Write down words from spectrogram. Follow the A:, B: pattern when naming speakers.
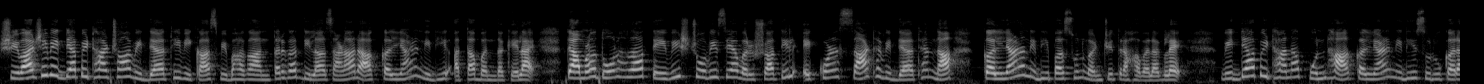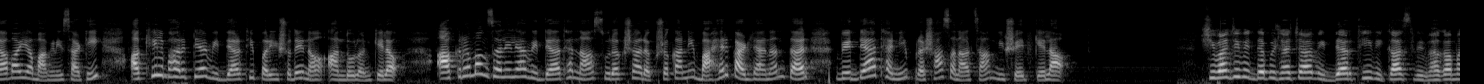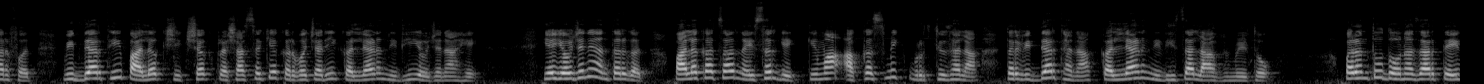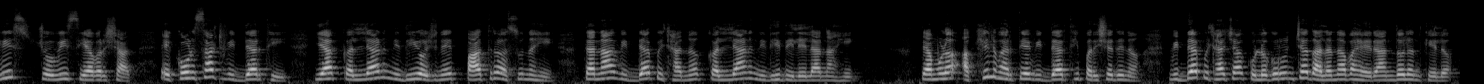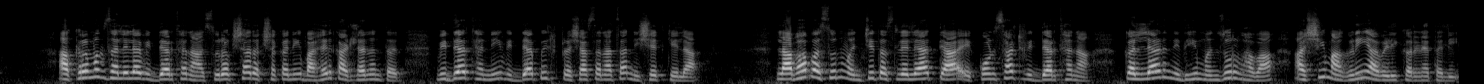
A: शिवाजी विद्यापीठाच्या विद्यार्थी विकास विभागाअंतर्गत दिला जाणारा कल्याण निधी आता बंद केलाय. त्यामुळे दोन हजार तेवीस चोवीस या वर्षातील एकोणसाठ विद्यार्थ्यांना कल्याण निधीपासून वंचित राहावं लागलंय. विद्यापीठानं पुन्हा कल्याण निधी सुरू करावा या मागणीसाठी अखिल भारतीय विद्यार्थी परिषदेनं आंदोलन केलं. आक्रमक झालेल्या विद्यार्थ्यांना सुरक्षा रक्षकांनी बाहेर काढल्यानंतर विद्यार्थ्यांनी प्रशासनाचा निषेध केला.
B: शिवाजी विद्यापीठाच्या विद्यार्थी विकास विभागामार्फत विद्यार्थी पालक शिक्षक प्रशासकीय कर्मचारी कल्याण निधी योजना आहे. या योजनेअंतर्गत पालकाचा नैसर्गिक किंवा आकस्मिक मृत्यू झाला तर विद्यार्थ्यांना कल्याण निधीचा लाभ मिळतो. परंतु दोन हजार तेवीस चोवीस या वर्षात एकोणसाठ विद्यार्थी या कल्याण निधी योजनेत पात्र असूनही त्यांना विद्यापीठानं कल्याण निधी दिलेला नाही. त्यामुळं अखिल भारतीय विद्यार्थी परिषदेनं विद्यापीठाच्या कुलगुरूंच्या दालनाबाहेर आंदोलन केलं. आक्रमक झालेल्या विद्यार्थ्यांना सुरक्षा रक्षकांनी बाहेर काढल्यानंतर विद्यार्थ्यांनी विद्यापीठ प्रशासनाचा निषेध केला. लाभापासून वंचित असलेल्या त्या एकोणसाठ विद्यार्थ्यांना कल्याण निधी मंजूर व्हावा अशी मागणी यावेळी करण्यात आली.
